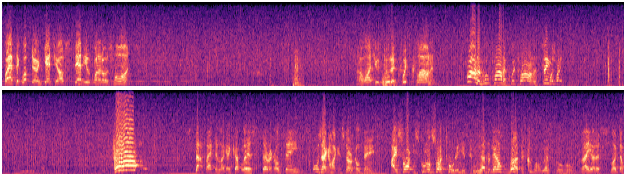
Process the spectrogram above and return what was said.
If I have to go up there and get you, I'll stab you with one of those horns. I want you two to quit clowning. Clowning? Who's clowning? Quit clowning. The thing was right... Stop acting like a couple of hysterical dames. Who's acting like a hysterical dame? I saw it, and Scruno saw it too, didn't you two? Nothing else but. Come on, let's go home. I ought to slug the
